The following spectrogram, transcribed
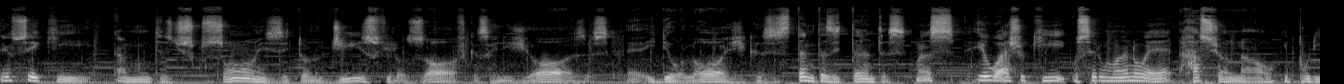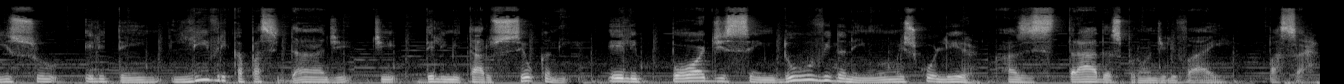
Eu sei que há muitas discussões em torno disso, filosóficas, religiosas, é, ideológicas, tantas e tantas, mas eu acho que o ser humano é racional e por isso ele tem livre capacidade de delimitar o seu caminho. Ele pode, sem dúvida nenhuma, escolher as estradas por onde ele vai passar.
